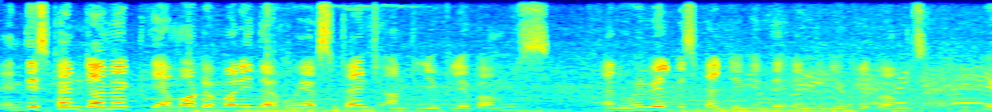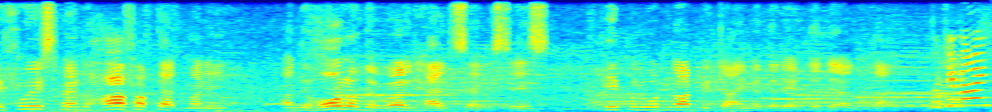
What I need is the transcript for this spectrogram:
In this pandemic, the amount of money that we have spent on the nuclear bombs and we will be spending in the, in the nuclear bombs, if we spent half of that money on the whole of the world health services, people would not be dying at the rate that they are dying. Would you mind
